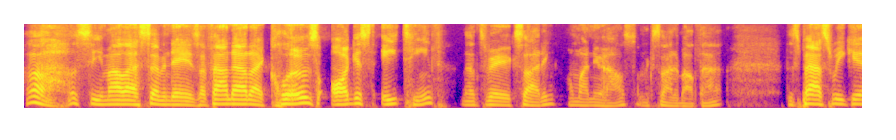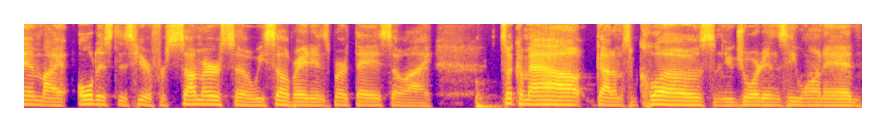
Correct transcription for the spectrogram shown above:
Oh, let's see. My last seven days. I found out I close August 18th. That's very exciting on my new house. I'm excited about that. This past weekend, my oldest is here for summer. So we celebrated his birthday. So I took him out, got him some clothes, some new Jordans he wanted,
